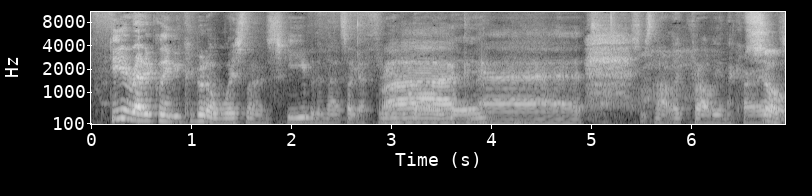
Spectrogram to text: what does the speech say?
theoretically, we could go to Whistler and ski, but then that's like a three hundred Fuck dollar day. that. So it's not like probably in the car. So,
